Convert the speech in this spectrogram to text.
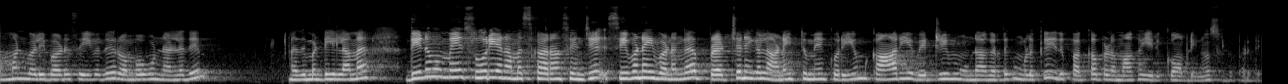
அம்மன் வழிபாடு செய்வது ரொம்பவும் நல்லது. அது மட்டும் இல்லாமல் தினமுமே சூரிய நமஸ்காரம் செஞ்சு சிவனை வணங்க பிரச்சனைகள் அனைத்துமே குறையும் காரிய வெற்றியும் உண்டாகிறதுக்கு உங்களுக்கு இது பக்கபலமாக இருக்கும் அப்படின்னும் சொல்லப்படுது.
